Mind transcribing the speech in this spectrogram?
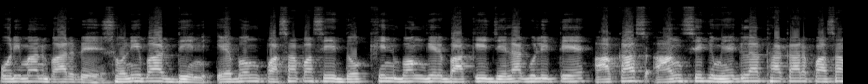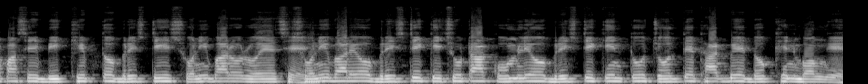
পরিমাণ বাড়বে। শনিবার দিন এবং পাশাপাশি দক্ষিণবঙ্গের বাকি জেলাগুলিতে আকাশ আংশিক মেঘলা থাকার পাশাপাশি বিক্ষিপ্ত বৃষ্টি শনিবারও রয়েছে। শনিবারেও বৃষ্টি কিছুটা কমলেও বৃষ্টি কিন্তু চলতে থাকবে দক্ষিণবঙ্গে।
